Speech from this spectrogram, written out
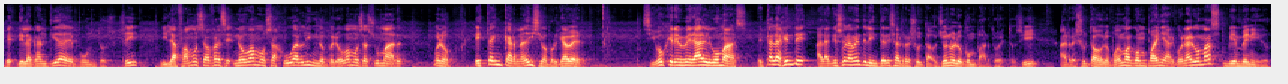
de- la cantidad de puntos, ¿sí? Y la famosa frase, no vamos a jugar lindo, pero vamos a sumar, bueno, está encarnadísima, porque a ver, si vos querés ver algo más, está la gente a la que solamente le interesa el resultado. Yo no lo comparto esto, ¿sí? Al resultado lo podemos acompañar con algo más, bienvenido.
